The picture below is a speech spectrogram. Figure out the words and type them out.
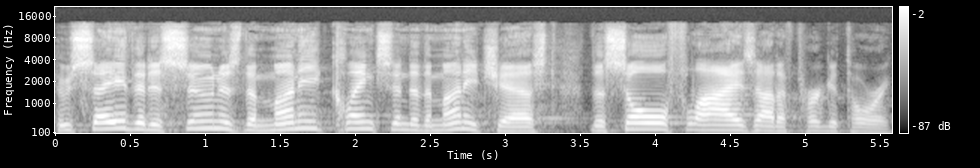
who say that as soon as the money clinks into the money chest, the soul flies out of purgatory.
